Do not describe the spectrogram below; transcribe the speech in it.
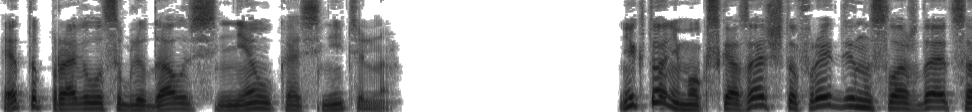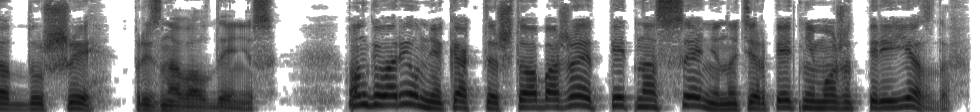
Это правило соблюдалось неукоснительно. «Никто не мог сказать, что Фредди наслаждается от души», — признавал Деннис. «Он говорил мне как-то, что обожает петь на сцене, но терпеть не может переездов.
